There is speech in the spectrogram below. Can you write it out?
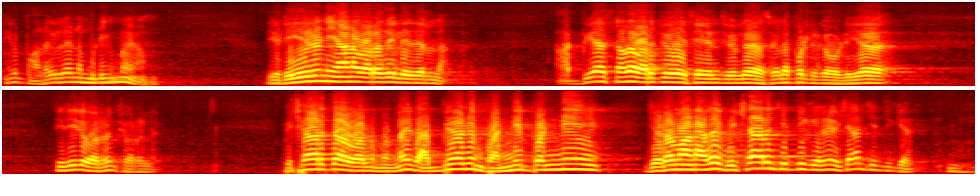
நீங்கள் பழகலாம் முடியுமா? திடீர்னு ஞானம் வரதில்லை இதெல்லாம். அபியாசனால வர சொல்ல செய்யணும்னு சொல்ல சொல்லப்பட்டிருக்க ஒழிய திடீர்னு வரணும்னு சொல்லலை. விசாரத்தாக வரணும் பண்ணால் இது அபியாசம் பண்ணி பண்ணி திடமானாக விசாரம் சித்திக்கல விசாரம் சித்திக்காது. ம்.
